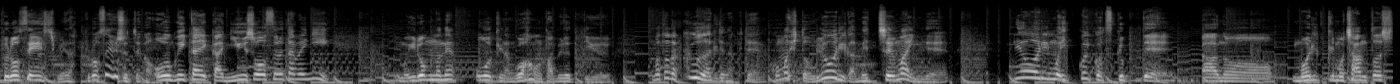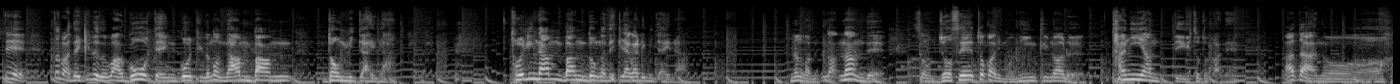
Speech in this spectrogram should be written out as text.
プロ選手プロ選手っていうか大食い大会に優勝するためにもういろんなね大きなご飯を食べるっていう、まあ、ただ食うだけじゃなくてこの人料理がめっちゃうまいんで料理も一個一個作ってあのー、盛り付けもちゃんとしてただできるのは5 5キロの南蛮丼みたいな鶏南蛮丼が出来上がりみたいな。なんかななんでその女性とかにも人気のあるタニアンっていう人とかね。あとあのー、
